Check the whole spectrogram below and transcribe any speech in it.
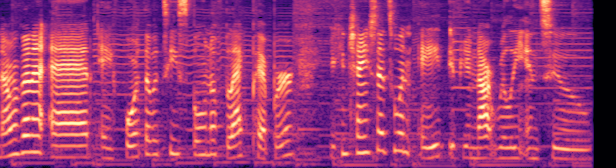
Now we're to add a fourth of a teaspoon of black pepper. You can change that to an eighth if you're not really into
